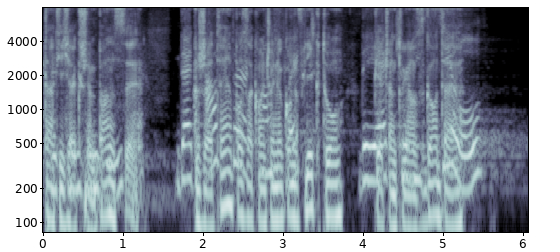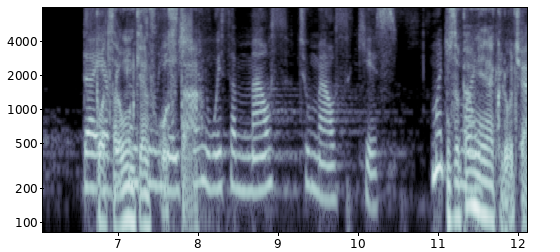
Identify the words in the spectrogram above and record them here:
takich jak szympansy, że te po zakończeniu konfliktu pieczętują zgodę pocałunkiem w usta. Zupełnie jak ludzie.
